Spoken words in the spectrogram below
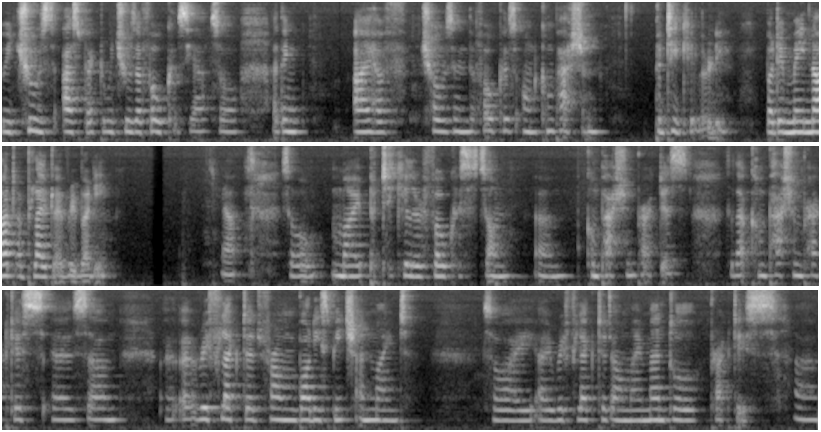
we choose aspect we choose a focus yeah. So i think i have chosen the focus on compassion particularly but it may not apply to everybody yeah so my particular focus is on um, compassion practice so that compassion practice is um, uh, reflected from body speech and mind so I, I reflected on my mental practice, uh,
